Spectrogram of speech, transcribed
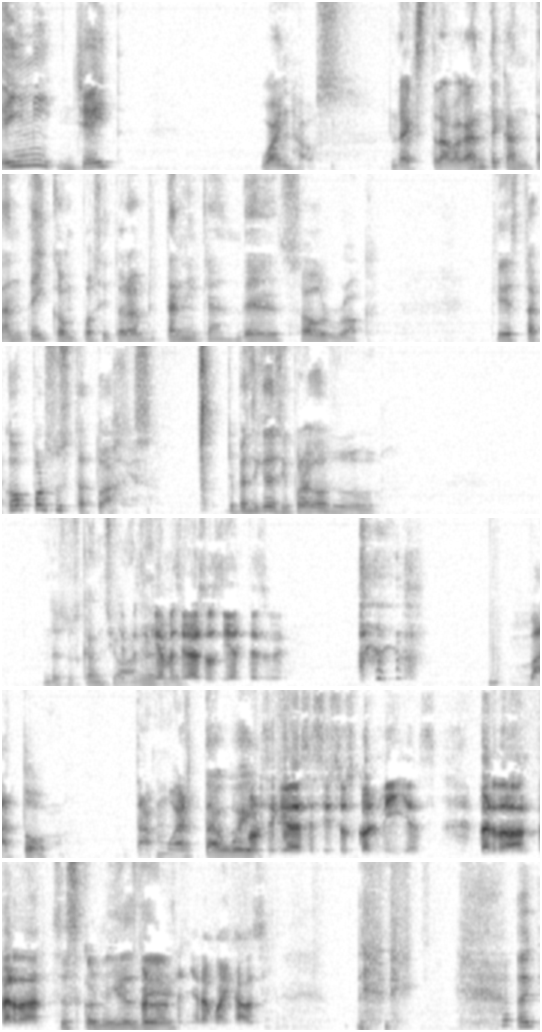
Amy Jade Winehouse. La extravagante cantante y compositora británica del soul rock. Que destacó por sus tatuajes. Yo pensé que iba a decir por algo su- de sus Yo canciones. pensé que iba a güey. mencionar sus dientes, güey. Vato. Está muerta, güey. Por si quieres decir sus colmillos. Perdón, perdón. Sus colmillos Perdón, de. señora Winehouse. Ok,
